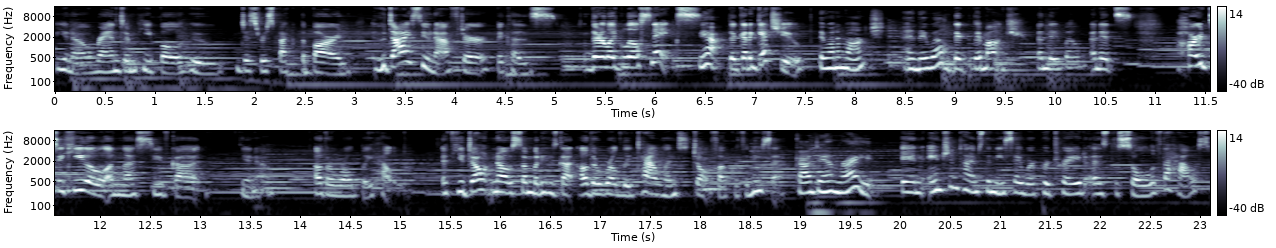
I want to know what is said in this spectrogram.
you know, random people who disrespect the bard, who die soon after because they're like little snakes. Yeah. They're gonna get you. They want to munch, and they will. They, they munch, and they will. And it's hard to heal unless you've got, you know, otherworldly help. If you don't know somebody who's got otherworldly talents, don't fuck with a Nisse. Goddamn right. In ancient times, the Nisse were portrayed as the soul of the house,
